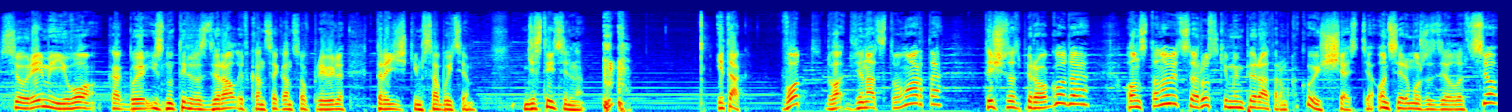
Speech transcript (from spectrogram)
все время его как бы изнутри раздирал и в конце концов привели к трагическим событиям. Действительно. Итак, вот 12 марта 1601 года он становится русским императором. Какое счастье! Он теперь может сделать все,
